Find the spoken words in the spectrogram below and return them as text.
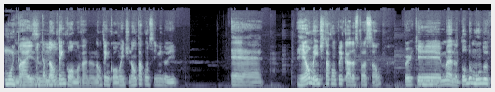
Muita, mas muita, não muita. tem como, velho. Não tem como, a gente não tá conseguindo ir. É. Realmente tá complicada a situação. Porque, Uhum. mano, todo mundo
